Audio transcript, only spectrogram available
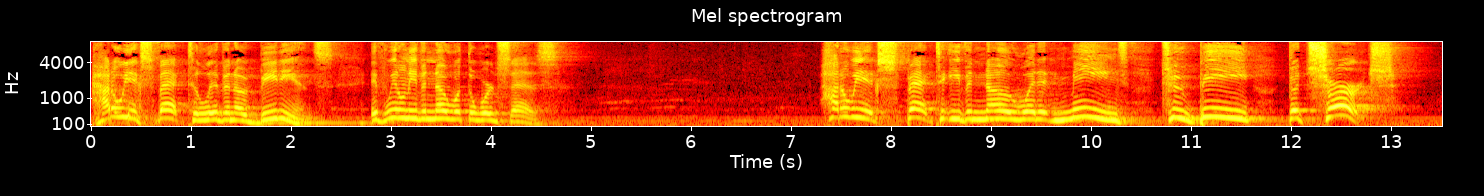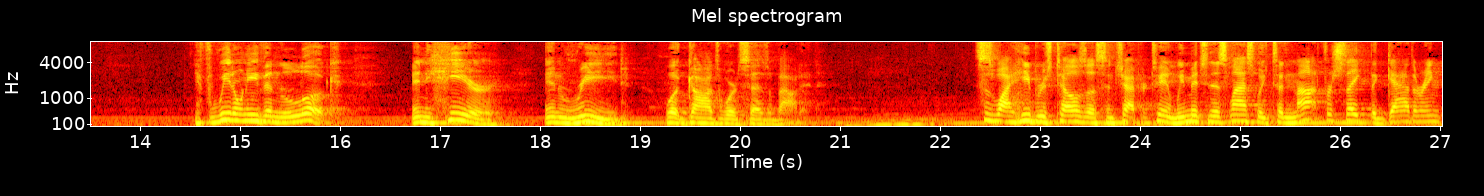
How do we expect to live in obedience? If we don't even know what the word says? How do we expect to even know what it means to be the church if we don't even look and hear and read what God's word says about it? This is why Hebrews tells us in chapter 10, we mentioned this last week, to not forsake the gathering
